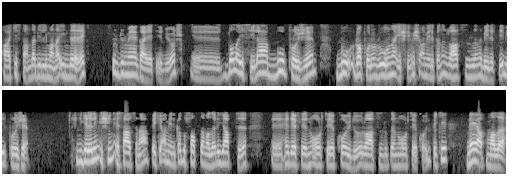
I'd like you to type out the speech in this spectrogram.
Pakistan'da bir limana indirerek sürdürmeye gayret ediyor. Dolayısıyla bu proje bu raporun ruhuna işlemiş Amerika'nın rahatsızlığını belirttiği bir proje. Şimdi gelelim işin esasına. Peki Amerika bu saptamaları yaptı, e, hedeflerini ortaya koydu, rahatsızlıklarını ortaya koydu. Peki ne yapmalı?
